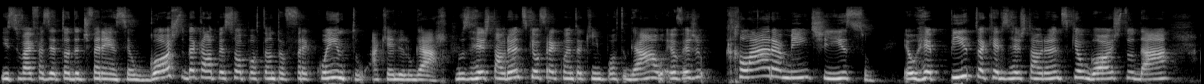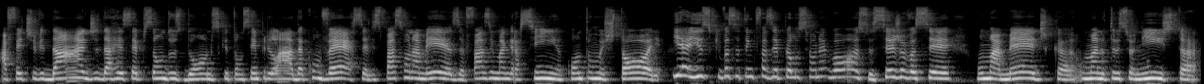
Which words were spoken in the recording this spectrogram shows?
isso vai fazer toda a diferença. Eu gosto daquela pessoa pessoa, portanto, eu frequento aquele lugar. Nos restaurantes que eu frequento aqui em Portugal, eu vejo claramente isso. Eu repito aqueles restaurantes que eu gosto da afetividade, da recepção dos donos que estão sempre lá, da conversa, eles passam na mesa, fazem uma gracinha, contam uma história. E é isso que você tem que fazer pelo seu negócio. Seja você uma médica, uma nutricionista,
